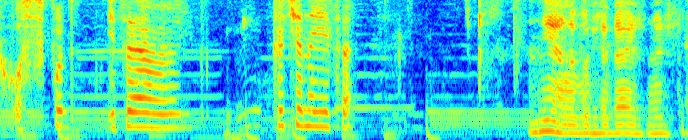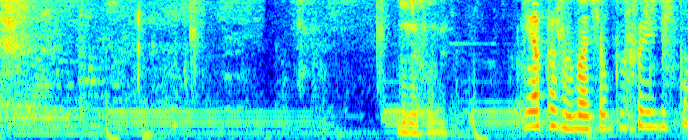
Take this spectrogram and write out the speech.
Господи. І це качане яйце. Ні, але виглядає, знаєш. так. Дуже ходить. Я теж не знаю, що буду їсти.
